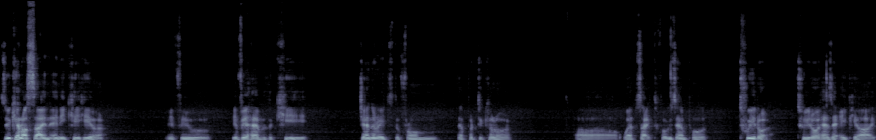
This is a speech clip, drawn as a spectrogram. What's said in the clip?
So you can assign any key here if you if you have the key generated from that particular uh, website. For example, Twitter. Twitter has an API.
